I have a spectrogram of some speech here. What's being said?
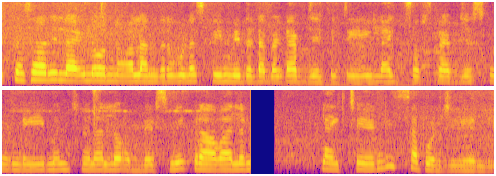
ఒక్కసారి లైవ్లో ఉన్న వాళ్ళందరూ కూడా స్క్రీన్ మీద డబల్ ట్యాప్ చేసేసి లైక్ సబ్స్క్రైబ్ చేసుకోండి. మన ఛానల్లో అప్డేట్స్ మీకు రావాలని లైక్ చేయండి సపోర్ట్ చేయండి.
